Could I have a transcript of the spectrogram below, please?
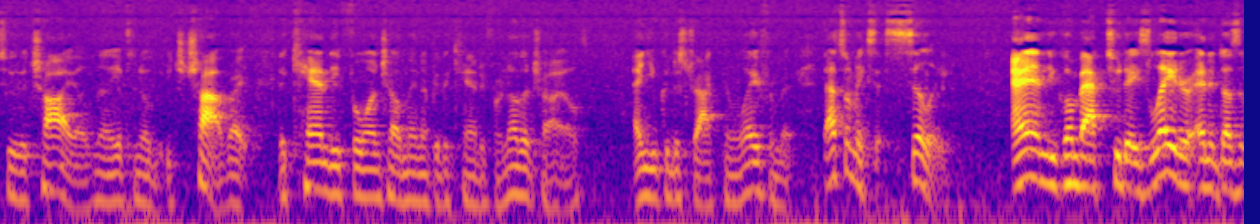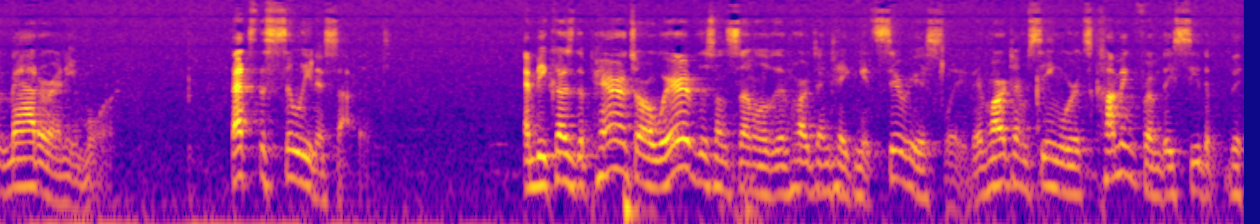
to the child. Now you have to know each child, right? The candy for one child may not be the candy for another child, and you could distract them away from it. That's what makes it silly. And you come back two days later, and it doesn't matter anymore. That's the silliness of it. And because the parents are aware of this on some level, they have a hard time taking it seriously. They have a hard time seeing where it's coming from. They see the, the,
